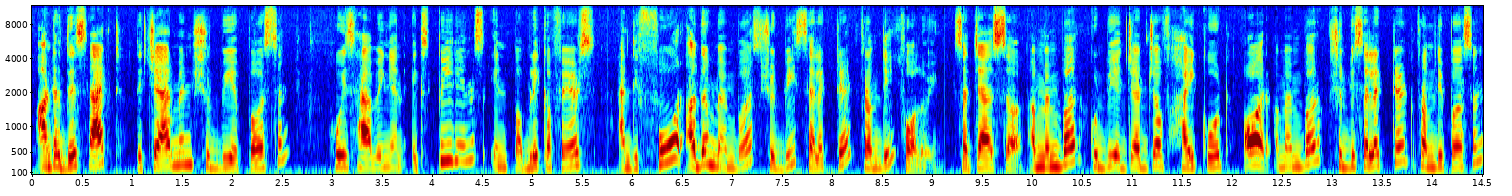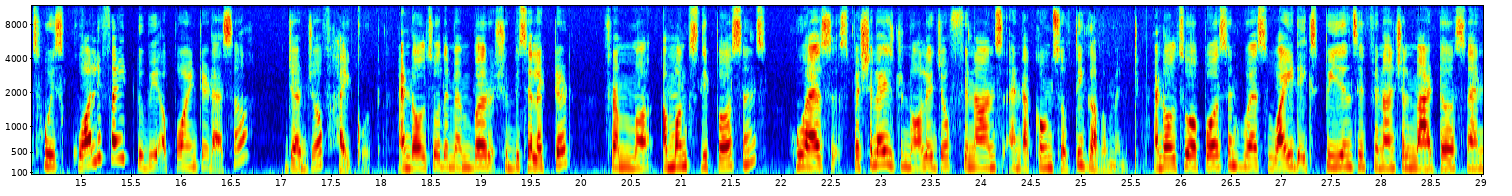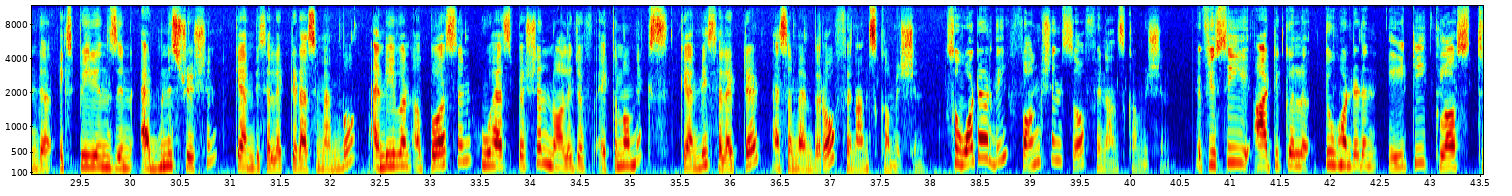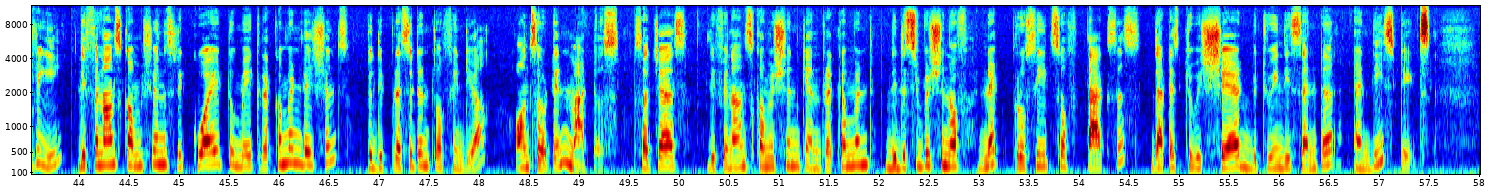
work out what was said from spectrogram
Under this Act, the Chairman should be a person who is having an experience in public affairs and the four other members should be selected from the following such as uh, a member could be a judge of high court or a member should be selected from the persons who is qualified to be appointed as a judge of high court. And also the member should be selected from uh, amongst the persons who has specialized knowledge of finance and accounts of the government and also a person who has wide experience in financial matters and uh, experience in administration can be selected as a member and even a person who has special knowledge of economics can be selected as a member of finance commission. So what are the functions of finance commission? If you see article 280 clause 3 the finance commission is required to make recommendations to the president of india on certain matters such as the finance commission can recommend the distribution of net proceeds of taxes that is to be shared between the center and the states.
